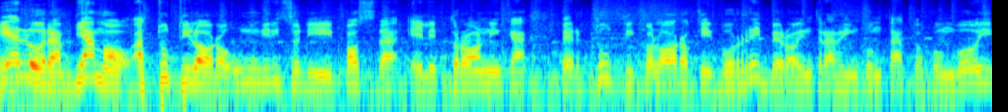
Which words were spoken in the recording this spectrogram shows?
E allora diamo a tutti loro un indirizzo di posta elettronica per tutti coloro che vorrebbero entrare in contatto con voi,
